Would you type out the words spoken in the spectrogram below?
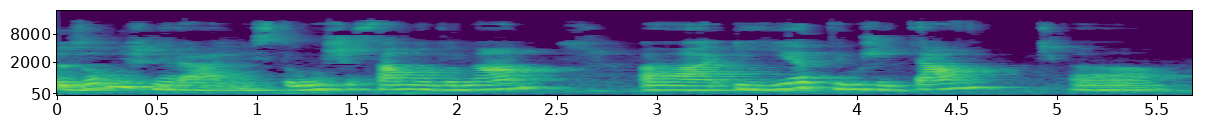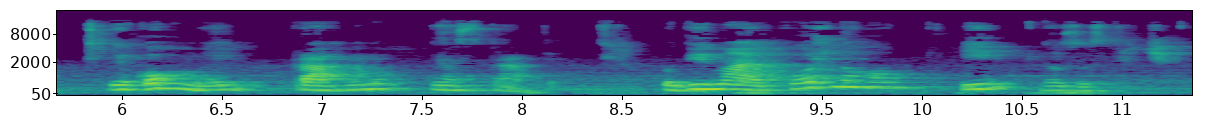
зовнішня реальність, тому що саме вона і є тим життям, якого ми прагнемо насправді. Обіймаю кожного і до зустрічі!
